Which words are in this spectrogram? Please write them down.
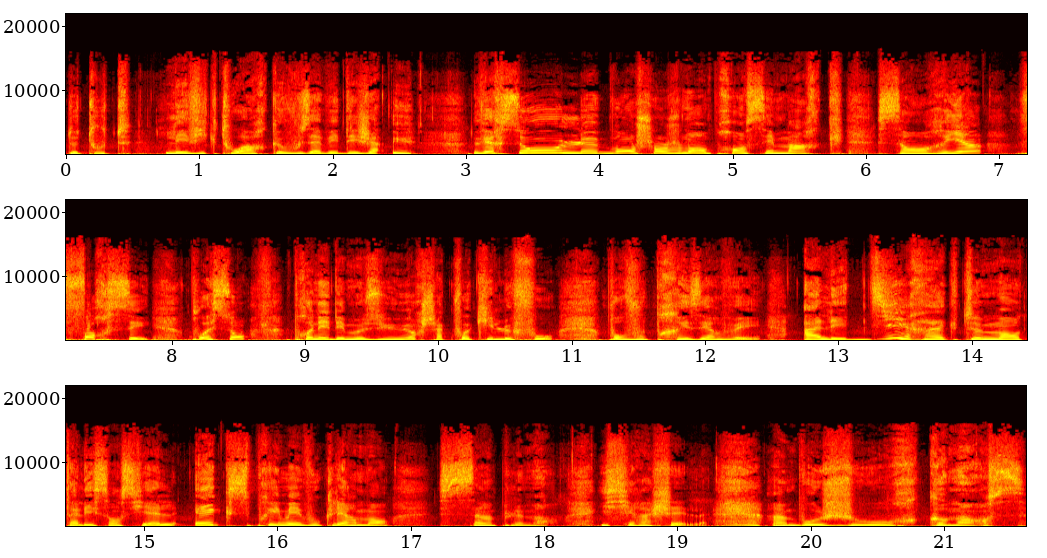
de toutes les victoires que vous avez déjà eues. Verseau, le bon changement prend ses marques sans rien forcer. Poisson, prenez des mesures chaque fois qu'il le faut pour vous préserver. Allez directement à l'essentiel. Exprimez-vous clairement, simplement. Ici Rachel, un beau jour commence.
